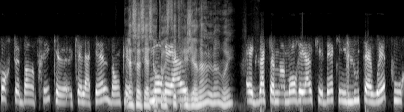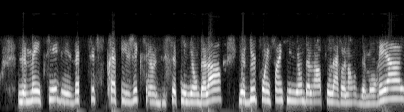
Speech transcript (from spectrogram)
portes d'entrée que qu'elle appelle. Donc l'association touristique régionale, là, oui. Exactement. Montréal, Québec et l'Outaouais pour le maintien des actifs stratégiques, c'est un 17 millions de dollars. Il y a 2,5 millions de dollars pour la relance de Montréal.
